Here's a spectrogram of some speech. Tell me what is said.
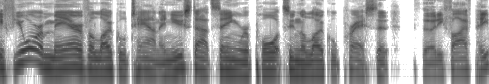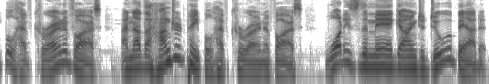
if you're a mayor of a local town and you start seeing reports in the local press that 35 people have coronavirus, another 100 people have coronavirus, what is the mayor going to do about it?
